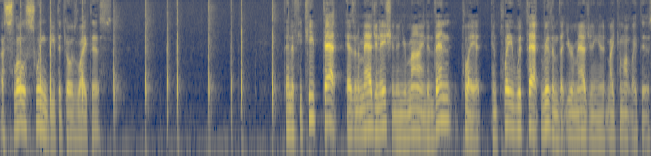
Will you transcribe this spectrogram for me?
a slow swing beat that goes like this, then if you keep that as an imagination in your mind and then play it and play with that rhythm that you're imagining, and it might come out like this.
